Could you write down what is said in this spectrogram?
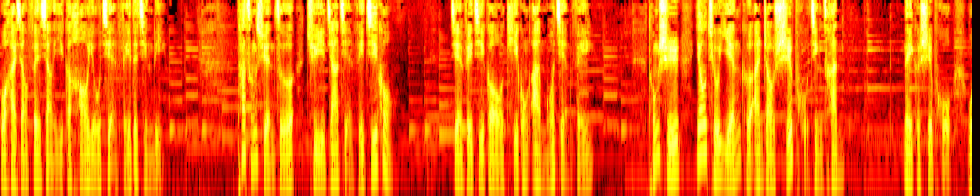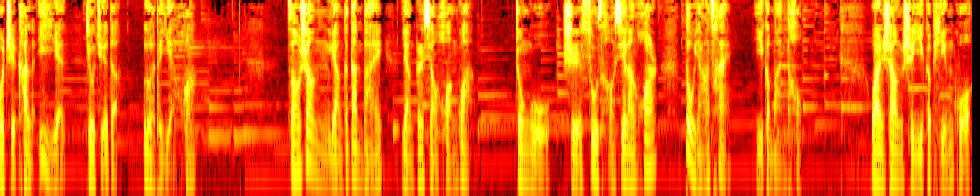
我还想分享一个好友减肥的经历。他曾选择去一家减肥机构，减肥机构提供按摩减肥，同时要求严格按照食谱进餐。那个食谱我只看了一眼。就觉得饿得眼花。早上两个蛋白，两根小黄瓜；中午是素炒西兰花、豆芽菜，一个馒头；晚上是一个苹果，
